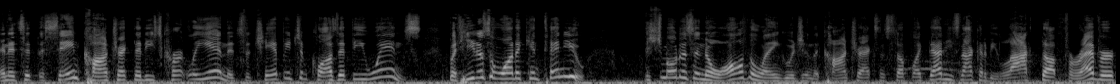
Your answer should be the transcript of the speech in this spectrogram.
and it's at the same contract that he's currently in. It's the championship clause if he wins, but he doesn't want to continue. The Schmo doesn't know all the language in the contracts and stuff like that. He's not going to be locked up forever,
